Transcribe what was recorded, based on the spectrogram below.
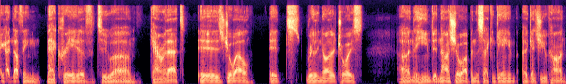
I got nothing that creative to um, counter that. It is Joel. It's really no other choice. Uh, Nahiem did not show up in the second game against UConn.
